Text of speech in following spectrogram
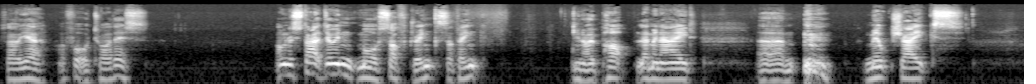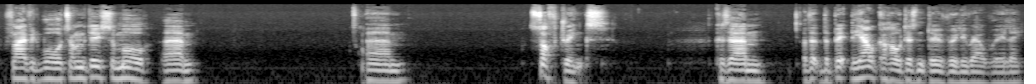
So yeah, I thought I'd try this. I'm going to start doing more soft drinks, I think. You know, pop, lemonade, um, milkshakes, flavoured water. I'm going to do some more um, um, soft drinks. Because um, the, the, bit, the alcohol doesn't do really well, really.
